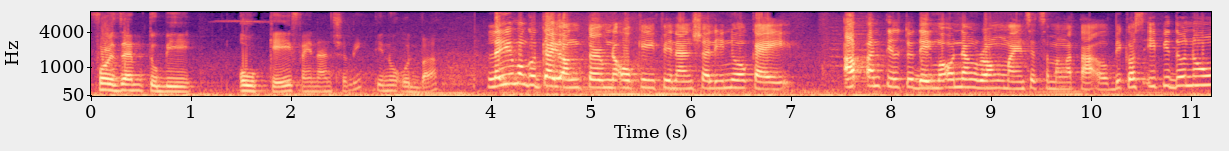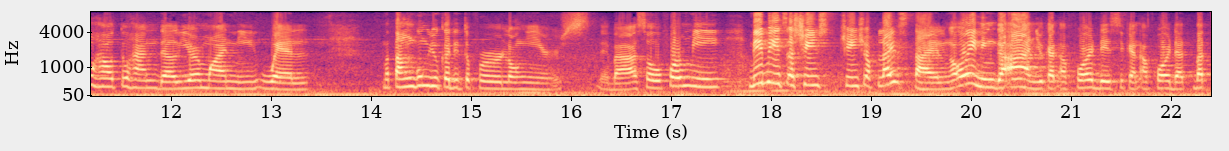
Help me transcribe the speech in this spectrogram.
for them to be okay financially? Tinuod ba? Layo magud kayo ang term na okay financially no kay up until today mao nang wrong mindset sa mga tao because if you don't know how to handle your money well matanggong yung ka dito for long years, ba? So for me, maybe it's a change change of lifestyle. Nga oy ninggaan, you can afford this, you can afford that. But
